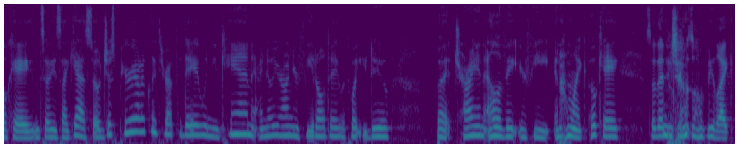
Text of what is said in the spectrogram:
okay. And so he's like, yeah. So just periodically throughout the day when you can. I know you're on your feet all day with what you do, but try and elevate your feet. And I'm like, okay. So then Joseph will be like.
